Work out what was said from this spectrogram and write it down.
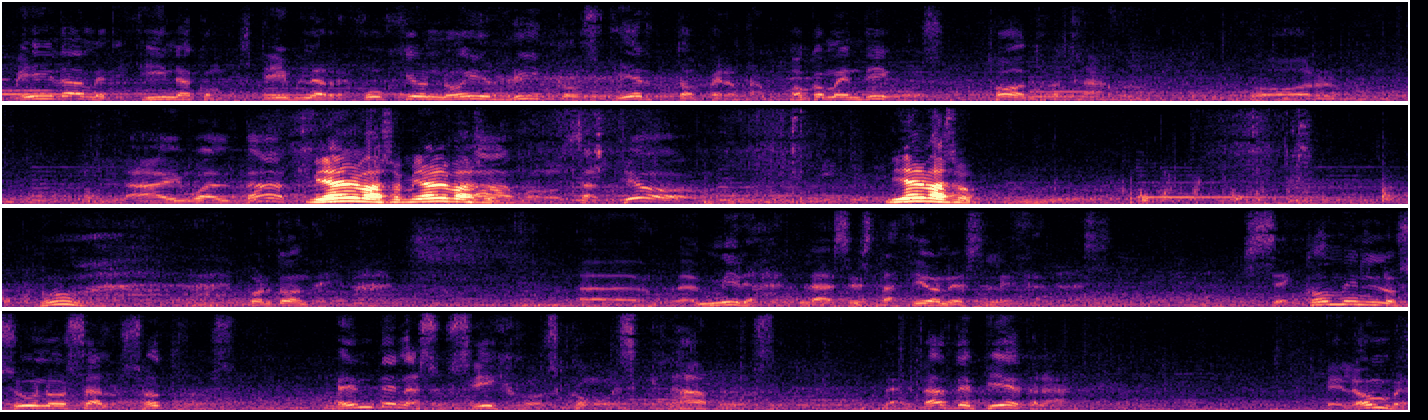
Comida, medicina, combustible, refugio. No hay ricos, cierto, pero tampoco mendigos. Otro trago. Por la igualdad. Mira el vaso, mira el vaso. Vamos, acción. El vaso. Uf, ¿Por dónde iba? Ah, Mira, las estaciones lejanas. Se comen los unos a los otros. Venden a sus hijos como esclavos. La edad de piedra. El hombre,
